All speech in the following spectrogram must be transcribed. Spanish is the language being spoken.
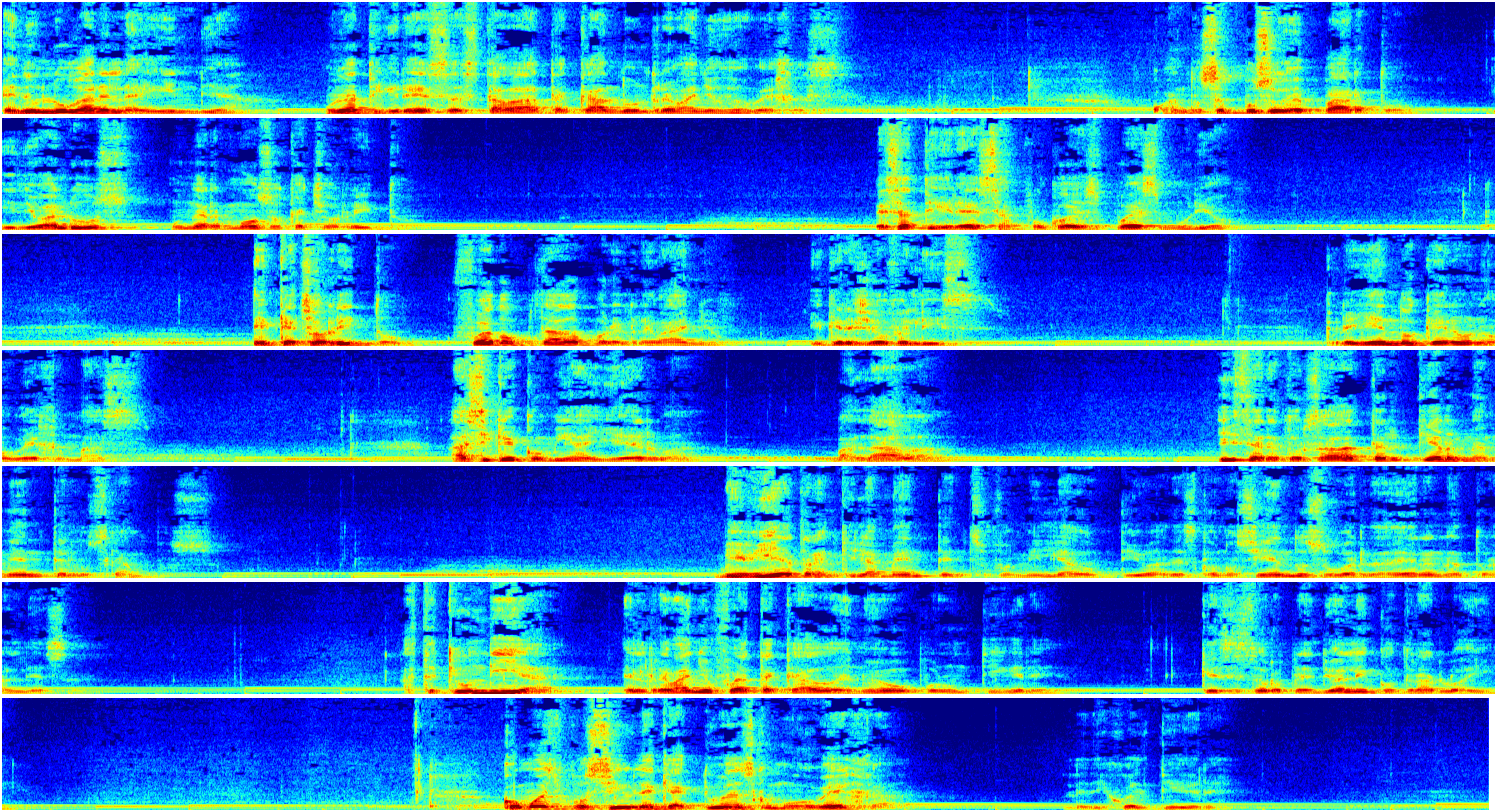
En un lugar en la India, una tigresa estaba atacando un rebaño de ovejas. Cuando se puso de parto y dio a luz un hermoso cachorrito, esa tigresa poco después murió. El cachorrito fue adoptado por el rebaño y creció feliz, creyendo que era una oveja más. Así que comía hierba, balaba y se retorzaba tiernamente en los campos. Vivía tranquilamente en su familia adoptiva, desconociendo su verdadera naturaleza. Hasta que un día el rebaño fue atacado de nuevo por un tigre, que se sorprendió al encontrarlo ahí. ¿Cómo es posible que actúes como oveja? le dijo el tigre.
